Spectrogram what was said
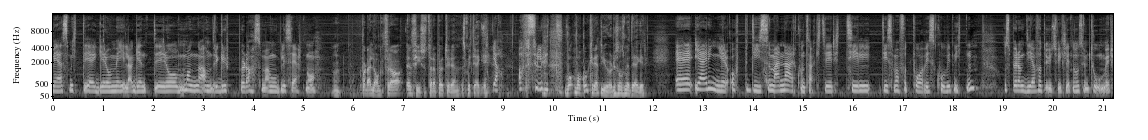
med smittejeger og mailagenter og mange andre grupper da, som er mobilisert nå. Mm. For det er langt fra en fysioterapeut til en smittejeger? Ja, absolutt. Hva, hva konkret gjør du som smittejeger? Eh, jeg ringer opp de som er nærkontakter til de som har fått påvist covid-19, og spør om de har fått utviklet noen symptomer.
